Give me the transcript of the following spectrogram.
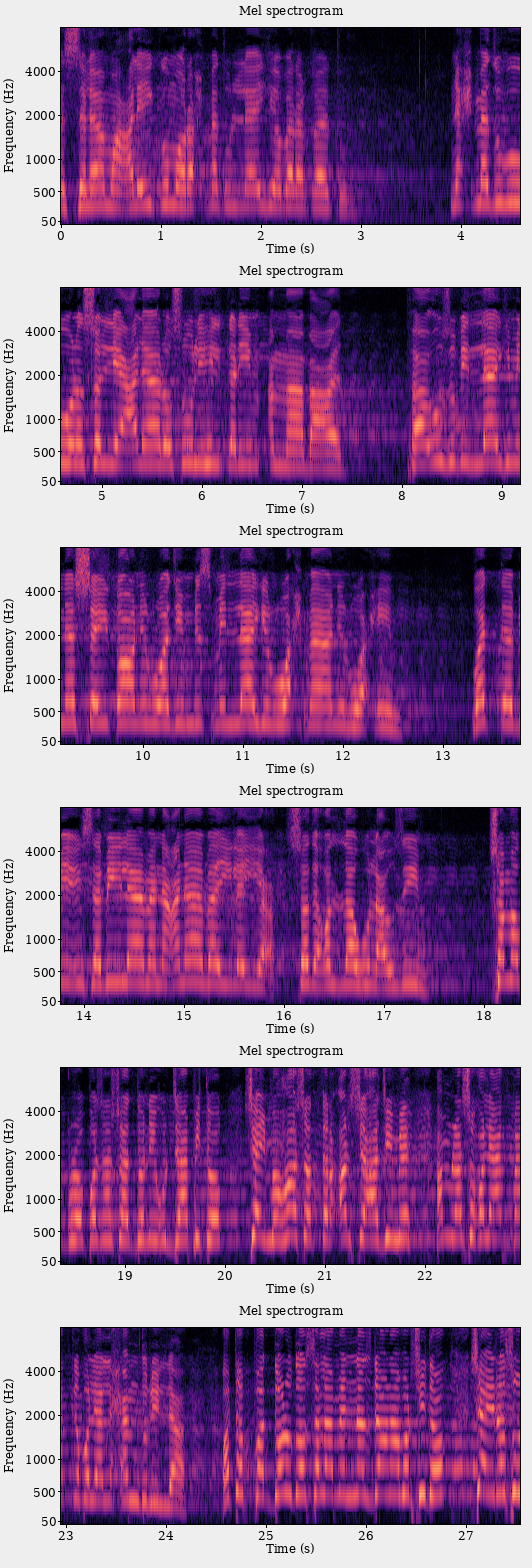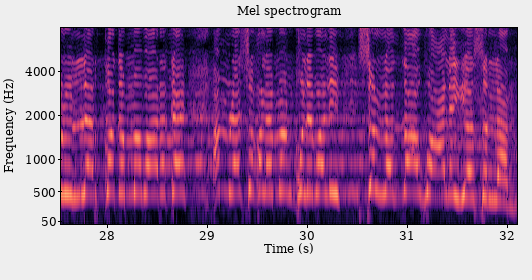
السلام عليكم ورحمة الله وبركاته نحمده ونصلي على رسوله الكريم أما بعد فأعوذ بالله من الشيطان الرجيم بسم الله الرحمن الرحيم واتبع سبيل من أناب إلي صدق الله العظيم সমগ্র প্রশাসধ্বনি উদযাপিত হোক সেই মহাসত্তর আরশে আজিমে আমরা সকলে এক বাক্যে বলি আলহামদুলিল্লাহ অতঃপর দরুদ সালামের নাজদান আবর্ষিত। হোক সেই রসুলুল্লাহর কদম মোবারকে আমরা সকলে মন খুলে বলি, সাল্লাল্লাহু আলাইহি ওয়াসাল্লাম।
